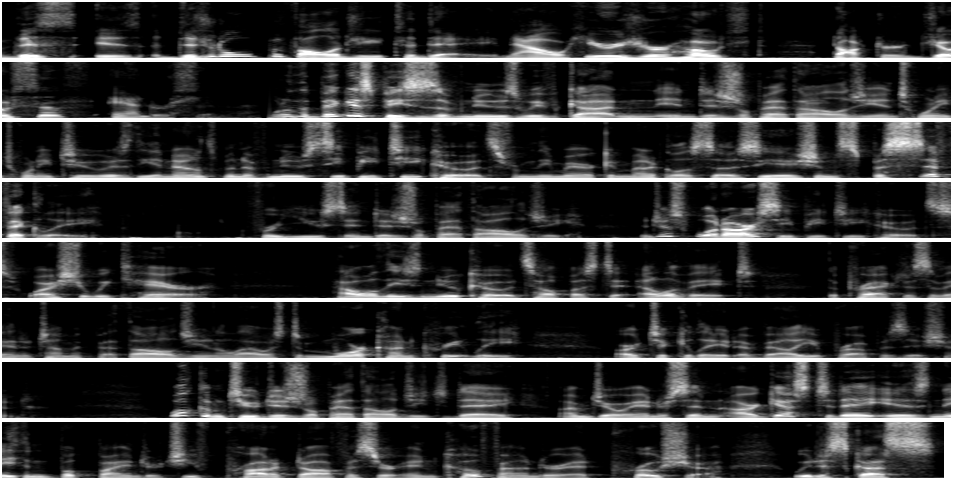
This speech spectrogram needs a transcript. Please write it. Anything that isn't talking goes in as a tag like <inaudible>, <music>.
This is Digital Pathology Today. Now, here's your host, Dr. Joseph Anderson. One of the biggest pieces of news we've gotten in digital pathology in 2022 is the announcement of new CPT codes from the American Medical Association specifically for use in digital pathology. And just what are CPT codes? Why should we care? How will these new codes help us to elevate the practice of anatomic pathology and allow us to more concretely articulate a value proposition? Welcome to Digital Pathology Today. I'm Joe Anderson. Our guest today is Nathan Bookbinder, Chief Product Officer and co founder at Proscia. We discuss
